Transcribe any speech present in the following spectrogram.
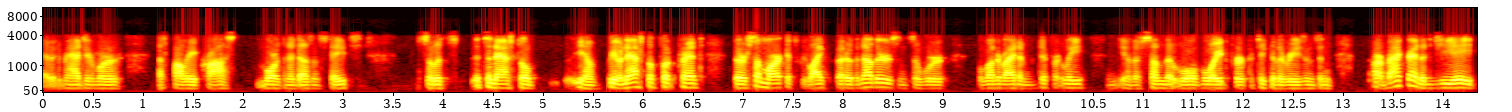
I would imagine we're that's probably across more than a dozen states. So it's it's a national you know we have a national footprint. There are some markets we like better than others, and so we're we'll underwrite them differently. You know, there's some that we'll avoid for particular reasons. And our background at G8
